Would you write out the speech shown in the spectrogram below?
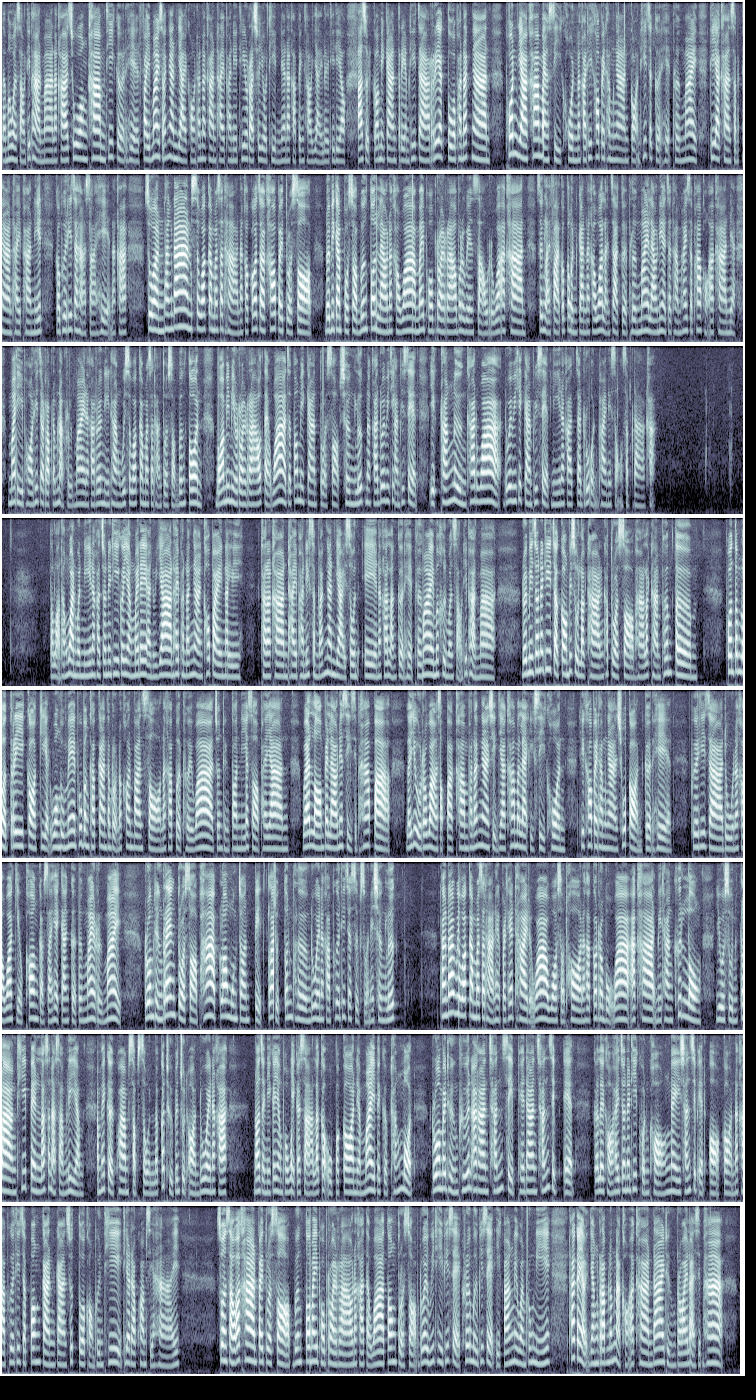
และเมื่อวันเสาร์ที่ผ่านมานะคะ ช่วงค่ำที่เกิดเหตุไฟไหม้สำนักงานใหญ่ของธนาคารไทยพาณิชย์ที่รัชโยธินเนี่ยนะคะเป็นข่าวใหญ่เลยทีเดียว ล่าสุดก็มีการเตรียมที่จะเรียกตัวพนักงานพ่นยาฆ่าแมลง4คนนะคะที่เข้าไปทำงานก่อนที่จะเกิดเหตุเพลิงไหม้ที่อาคารสำนักงานไทยพาณิชย์ ก็เพื่อที่จะหาสาเหตุนะคะ ส่วนทางด้านวิศวกรรมสถานนะคะก็จะเข้าไปตรวจสอบ โดยมีการตรวจสอบเบื้องต้นแล้วนะคะ ว่าไม่พบรอยร้าวบริเวณเสาหรือว่าอาคาร ซึ่งหลายฝ่ายก็กังวลกันนะคะว่าหลังจากเกิดเพลิงไหม้แล้วเนี่ยจะทำให้สภาพของอาคารเนี่ยไม่ดีพอที่จะรับน้ำหนักหรือไม่นะคะ เรื่องนี้ทางวิศวกรรมสถานตรวจสอบเบื้องต้น บอกว่าไม่มีรอยร้าว แต่ว่าจะต้องมีการตรวจสอบเชิงลึกนะคะ ด้วยวิธีการพิเศษอีกครั้งหนึ่งคาดว่าด้วยวิธีการพิเศษนี้นะคะ จะรู้ผลภายใน 2 สัปดาห์ค่ะตลอดทั้งวันวันนี้นะคะ เจ้าหน้าที่ก็ยังไม่ได้อนุญาตให้พนักงานเข้าไปในธนาคารไทยพาณิชย์สำนักงานใหญ่โซน A นะคะ หลังเกิดเหตุเพลิงไหม้เมื่อคืนวันเสาร์ที่ผ่านมา โดยมีเจ้าหน้าที่จากกองพิสูจน์หลักฐานเข้าตรวจสอบหาหลักฐานเพิ่มเติม พลตำรวจตรีก่อเกียรติวงศ์สุเมธผู้บังคับการตำรวจนครบาล2นะคะเปิดเผยว่าจนถึงตอนนี้สอบพยาน แวดล้อมไปแล้วเนี่ย 45 ปาก และอยู่ระหว่างสอบปากคำพนักงานฉีดยาฆ่าแมลงอีก 4 คน ที่เข้าไปทำงานช่วงก่อนเกิดเหตุ เพื่อที่จะดูนะคะว่าเกี่ยวข้องกับสาเหตุการเกิดเพลิงไหม้หรือไม่ รวมถึงเร่งตรวจสอบภาพกล้องวงจรปิดใกล้จุดต้นเพลิงด้วยนะคะเพื่อที่จะสืบสวนในเชิงลึก ทางด้านวิศวกรรมสถานแห่งประเทศไทย หรือว่าวสทนะคะก็ระบุว่าอาคารมีทางขึ้นลง อยู่ศูนย์กลางที่เป็นลักษณะสามเหลี่ยมทำให้เกิดความสับสน แล้วก็ถือเป็นจุดอ่อนด้วยนะคะ นอกจากนี้ก็ยังพบว่าเอกสารและก็อุปกรณ์เนี่ยไหม้ไปเกือบทั้งหมด รวมไปถึงพื้นอาคารชั้น 10 เพดานชั้น 11 ก็เลยขอให้เจ้าหน้าที่ขนของในชั้น 11 ออกก่อนนะคะ เพื่อที่จะป้องกันการซุดตัวของพื้นที่ที่ได้รับความเสียหาย ส่วนเสาอาคารไปตรวจสอบเบื้องต้นไม่พบรอยร้าวนะคะ แต่ว่าต้องตรวจสอบด้วยวิธีพิเศษเครื่องมือพิเศษอีกครั้งในวันพรุ่งนี้ ถ้าเกิดยังรับน้ำหนักของอาคารได้ถึงร้อยแปดสิบห้า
